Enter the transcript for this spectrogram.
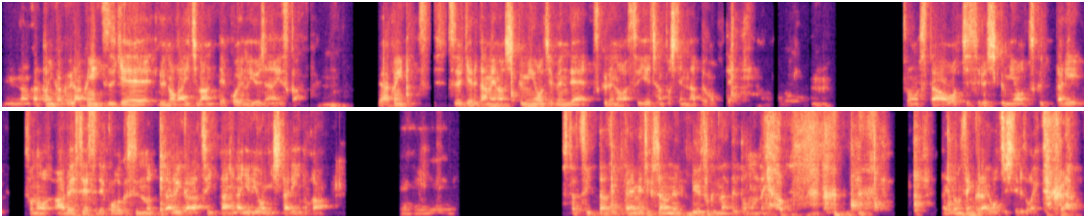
なんかとにかく楽に続けるのが一番ってこういうの言うじゃないですか。で楽につ続けるための仕組みを自分で作るのがすげえちゃんとしてんなって思って。うん。そのスターをウォッチする仕組みを作ったり、その RSS で購読するのだるいから Twitter に投げるようにしたりとか、えースしたらツイッター絶対めちゃくちゃな流速になってると思うんだけど。4000くらいウォッチしてるとか言ってたから。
